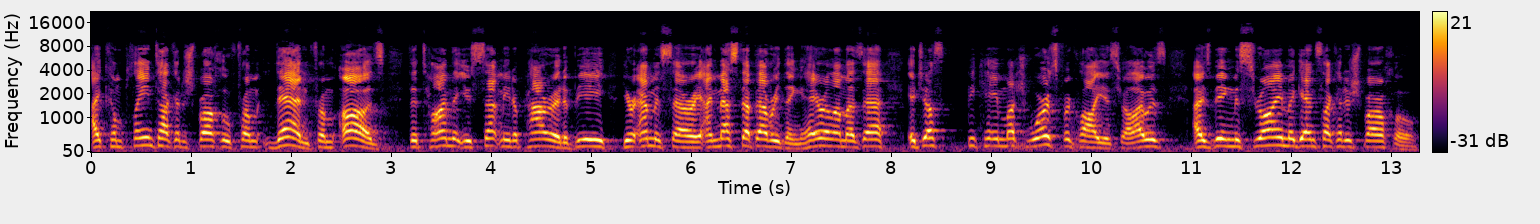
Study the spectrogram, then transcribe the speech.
I complained to HaKadosh Baruch Hu from then, from us, the time that you sent me to Para to be your emissary. I messed up everything. It just became much worse for Klal Yisrael. I was, I was being Misraim against HaKadosh Baruch Hu.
